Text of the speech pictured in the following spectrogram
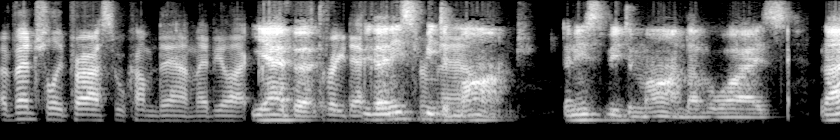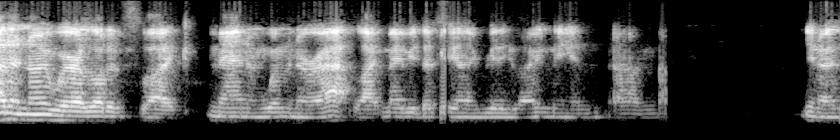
eventually price will come down. Maybe like yeah, but three decades. there needs to be now. demand. There needs to be demand, otherwise. But I don't know where a lot of like men and women are at. Like maybe they're feeling really lonely and um, you know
